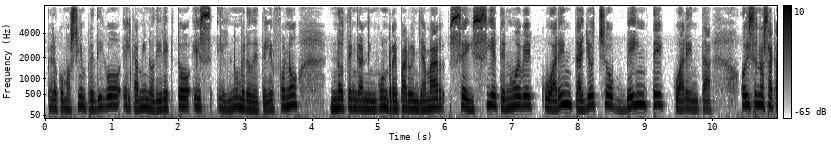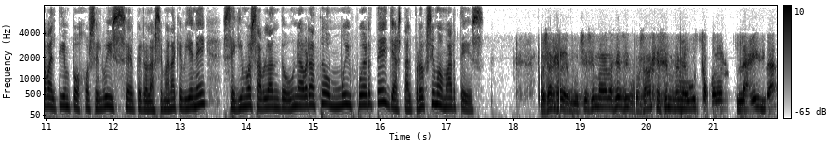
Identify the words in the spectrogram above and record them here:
Pero como siempre digo, el camino directo es el número de teléfono. No tengan ningún reparo en llamar 679 48 20 40. Hoy se nos acaba el tiempo, José Luis, eh, pero la semana que viene seguimos hablando. Un abrazo muy fuerte y hasta el próximo martes. Pues Ángeles, muchísimas gracias y como sabes que siempre me gusta poner la guinda,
